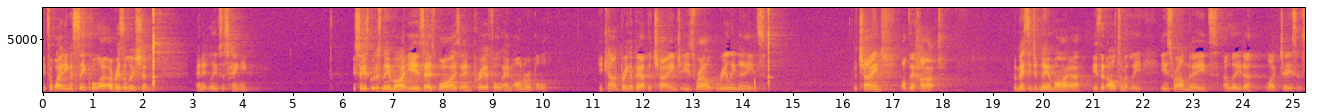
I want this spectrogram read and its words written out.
It's awaiting a sequel, a, a resolution, and it leaves us hanging. You see, as good as Nehemiah is, as wise and prayerful and honourable, he can't bring about the change Israel really needs the change of their heart. The message of Nehemiah is that ultimately Israel needs a leader like Jesus.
